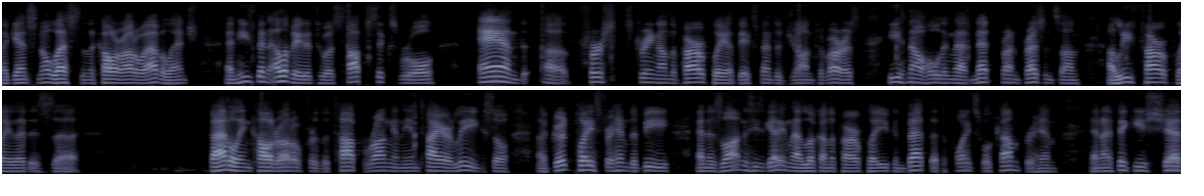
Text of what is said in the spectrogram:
against no less than the Colorado Avalanche. And he's been elevated to a top six role and uh, first string on the power play at the expense of John Tavares. He's now holding that net front presence on a Leaf power play that is uh, battling Colorado for the top rung in the entire league. So a good place for him to be. And as long as he's getting that look on the power play, you can bet that the points will come for him. And I think he's shed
